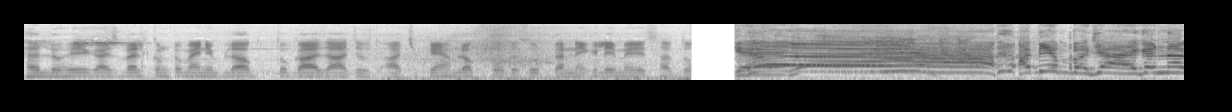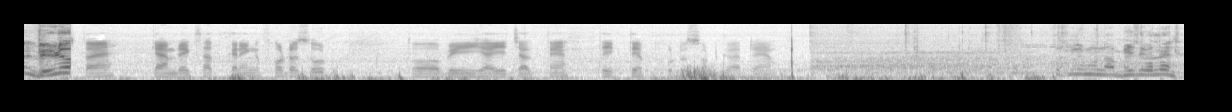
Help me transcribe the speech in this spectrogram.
Hello hey guys welcome to many blog तो गाइस आज आ चुके हैं हम लोग फ़ोटो शूट करने के लिए मेरे साथ दो अभी मज़ा आएगा ना भिड़ो। कैमरे के साथ करेंगे फ़ोटो शूट तो अभी आइए चलते हैं देखते हैं फ़ोटो शूट कर रहे हैं हम। भेज गए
